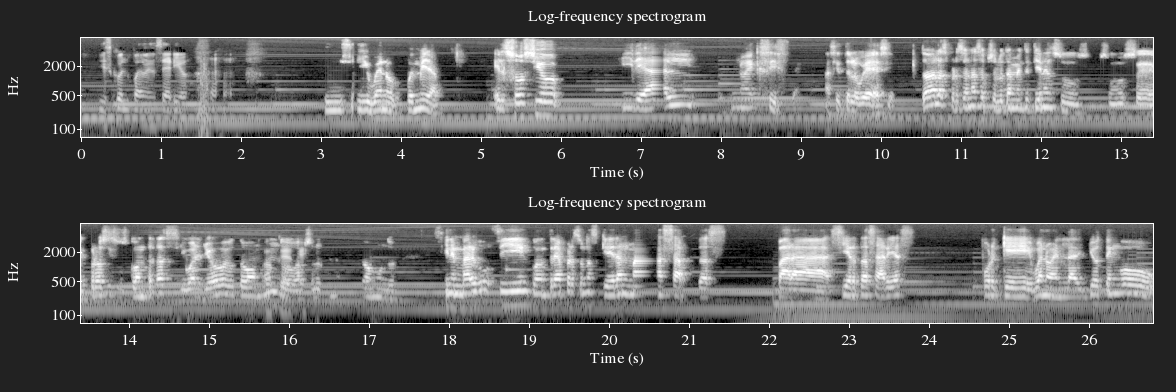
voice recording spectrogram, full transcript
discúlpame, en serio. sí, sí, bueno, pues mira, el socio ideal no existe, así te lo voy a decir. Todas las personas absolutamente tienen sus, sus eh, pros y sus contras, igual yo, todo el mundo, absolutamente todo el mundo sin embargo, sí encontré a personas que eran más aptas para ciertas áreas, porque, bueno, en la, yo tengo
